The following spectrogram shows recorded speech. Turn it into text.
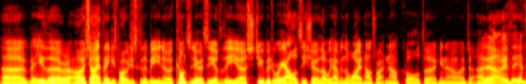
uh, but either, uh, which I think is probably just going to be, you know, a continuity of the uh, stupid reality show that we have in the White House right now, called, uh, you know, I don't- I don't- if, if,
